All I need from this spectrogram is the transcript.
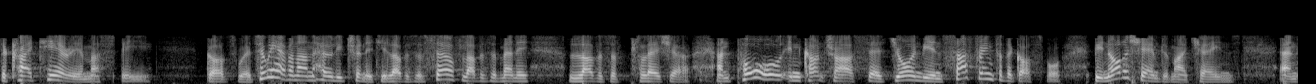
The criteria must be God's Word. So we have an unholy trinity, lovers of self, lovers of many, lovers of pleasure. And Paul, in contrast, says, join me in suffering for the gospel, be not ashamed of my chains, and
